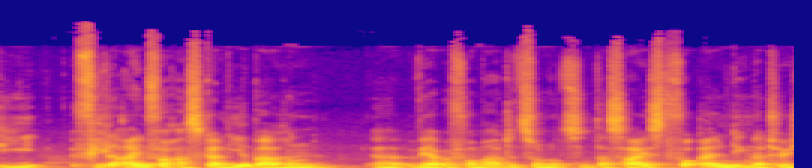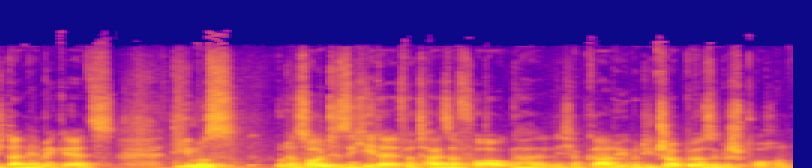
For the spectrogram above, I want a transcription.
die viel einfacher skalierbaren äh, Werbeformate zu nutzen. Das heißt vor allen Dingen natürlich Dynamic Ads. Die muss oder sollte sich jeder Advertiser vor Augen halten. Ich habe gerade über die Jobbörse gesprochen.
